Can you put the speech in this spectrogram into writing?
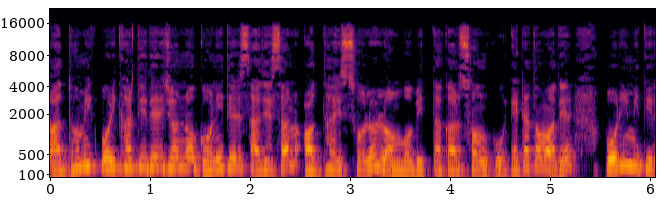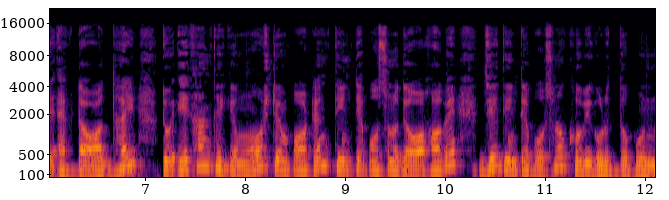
মাধ্যমিক পরীক্ষার্থীদের জন্য গণিতের সাজেশন অধ্যায় ষোলো লম্ববৃত্তাকার শঙ্কু। এটা তোমাদের পরিমিতির একটা অধ্যায়। তো এখান থেকে মোস্ট ইম্পর্টেন্ট তিনটে প্রশ্ন দেওয়া হবে। যে তিনটে প্রশ্ন খুবই গুরুত্বপূর্ণ।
